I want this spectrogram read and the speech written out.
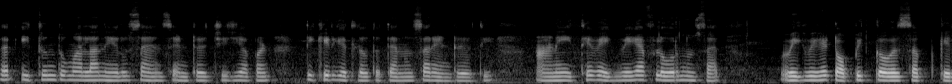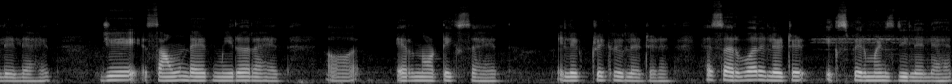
तर इथून तुम्हाला नेहरू सायन्स सेंटरची जी आपण तिकीट घेतलं होतं त्यानुसार एंट्री होती. आणि इथे वेगवेगळ्या फ्लोअरनुसार वेगवेगळे टॉपिक कवर्सअप केलेले आहेत. जे साऊंड आहेत मिरर आहेत एअरनॉटिक्स आहेत इलेक्ट्रिक रिलेटेड आहेत. ह्या सर्व रिलेटेड एक्सपेरिमेंट्स दिलेले आहेत.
